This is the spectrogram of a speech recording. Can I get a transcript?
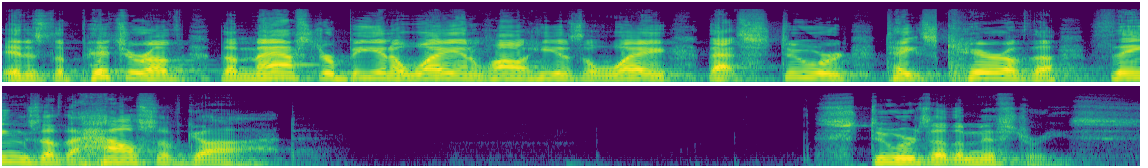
It is the picture of the master being away, and while he is away, that steward takes care of the things of the house of God. Stewards of the mysteries.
